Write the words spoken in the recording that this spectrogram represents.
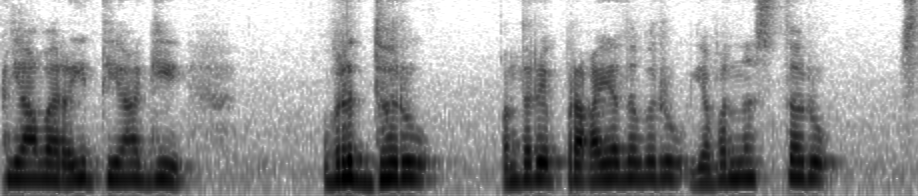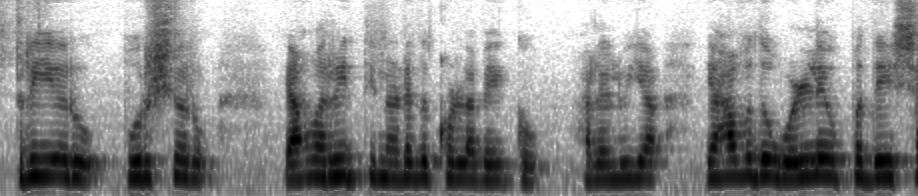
ಯಾವ ರೀತಿಯಾಗಿ ವೃದ್ಧರು, ಅಂದರೆ ಪ್ರಾಯದವರು, ಯವನಸ್ಥರು ಸ್ತ್ರೀಯರು, ಪುರುಷರು ಯಾವ ರೀತಿ ನಡೆದುಕೊಳ್ಳಬೇಕು? ಅಲ್ಲೆಲುಯ್ಯ ಯಾವುದು ಒಳ್ಳೆಯ ಉಪದೇಶ?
